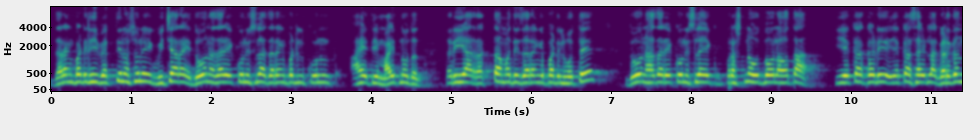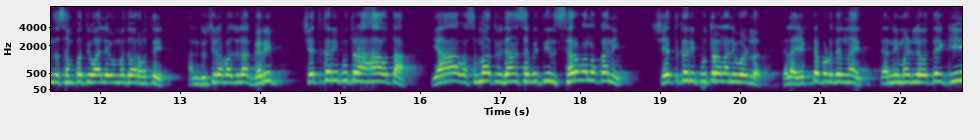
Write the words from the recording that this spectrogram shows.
जरांगे पाटील ही व्यक्ती नसून एक विचार आहे. दोन हजार एकोणीसला जरांगे पाटील कोण आहेत हे माहीत नव्हतं. तरी या रक्तामध्ये जरांगे पाटील होते. दोन हजार एकोणीसला एक प्रश्न उद्भवला होता की एकाकडे एका साईडला गडगंज संपत्तीवाले उमेदवार होते आणि दुसऱ्या बाजूला गरीब शेतकरी पुत्र हा होता. या वसमत विधानसभेतील सर्व लोकांनी शेतकरी पुत्राला निवडलं. त्याला एकटं पडू दिलं नाहीत. त्यांनी म्हटले होते की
